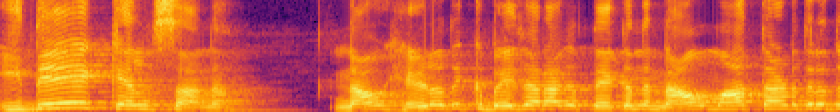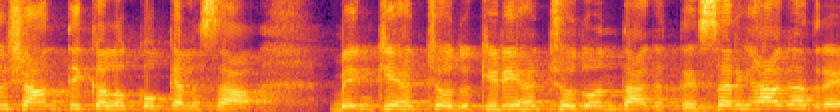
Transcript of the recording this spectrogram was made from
ಇದೇ ಕೆಲಸನ ನಾವು ಹೇಳೋದಕ್ಕೆ ಬೇಜಾರಾಗುತ್ತೆ, ಯಾಕಂದ್ರೆ ನಾವು ಮಾತಾಡಿದ್ರೆ ಅದು ಶಾಂತಿ ಕಲಕೋ ಕೆಲಸ, ಬೆಂಕಿ ಹಚ್ಚೋದು, ಕಿಡಿ ಹಚ್ಚೋದು ಅಂತ ಆಗುತ್ತೆ. ಸರಿ, ಹಾಗಾದ್ರೆ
